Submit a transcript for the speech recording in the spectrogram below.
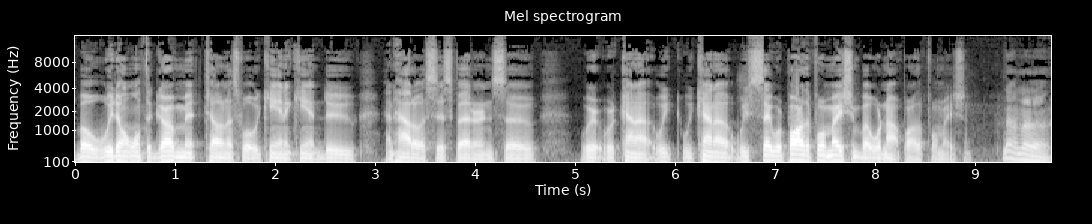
But we don't want the government telling us what we can and can't do and how to assist veterans. So we're we're kind of we we kind of we say we're part of the formation, but we're not part of the formation. No, no, no.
